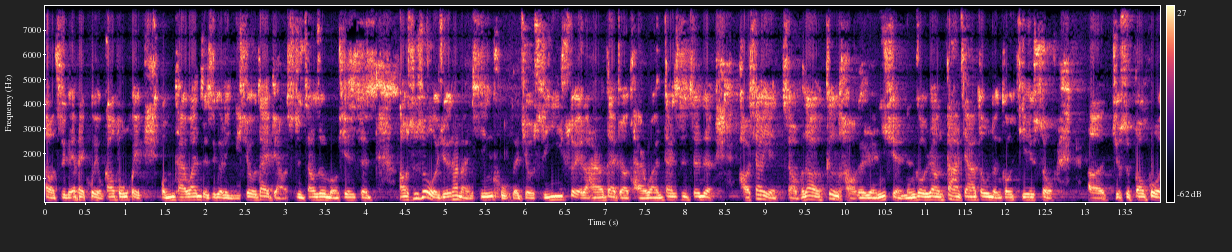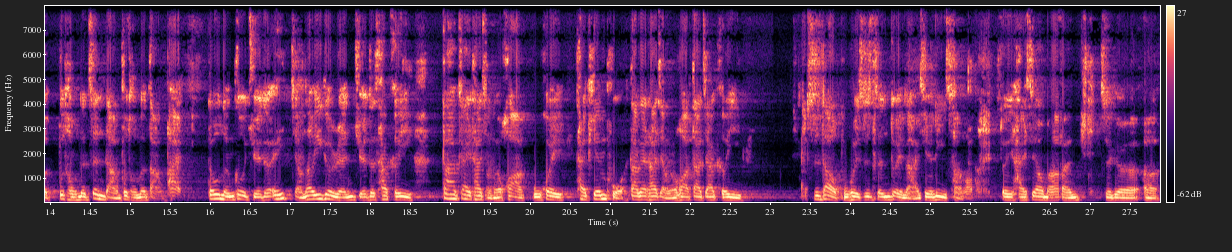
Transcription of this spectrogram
到这个 APEC 会有高峰会。我们台湾的这个领袖代表是张忠谋先生。老实说，我觉得他蛮辛苦的，九十一岁了还要代表台湾，但是真的好像也找不到更好的人选，能够让大家都能够接受。呃，就是包括不同的政党、不同的党派都能够觉得，哎，讲到一个人，觉得他可以，大概他讲的话不会太偏颇，大概他讲的话，大家可以。知道不会是针对哪一些立场哦，所以还是要麻烦这个呃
